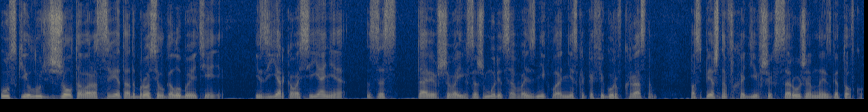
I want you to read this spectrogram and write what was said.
Узкий луч желтого рассвета отбросил голубые тени. Из яркого сияния, заставившего их зажмуриться, возникло несколько фигур в красном – поспешно входивших с оружием на изготовку.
